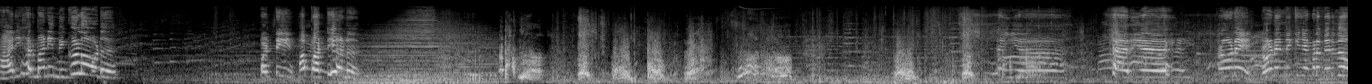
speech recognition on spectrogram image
ഹാരി ഹർമാനി നിങ്ങളോട് പട്ടി ആ പട്ടിയാണ്. റോണി റോണി നിക്ക് ഞങ്ങൾ വരുന്നു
